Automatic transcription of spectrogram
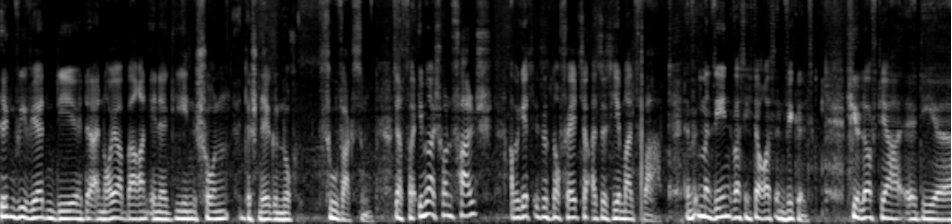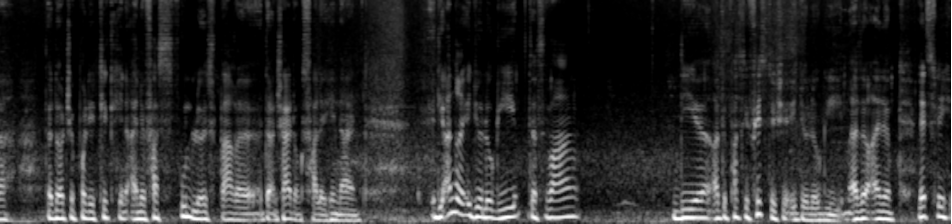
Irgendwie werden die der erneuerbaren Energien schon schnell genug zuwachsen. Das war immer schon falsch, aber jetzt ist es noch fälscher, als es jemals war. Dann wird man sehen, was sich daraus entwickelt. Hier läuft ja äh, die äh, deutsche Politik in eine fast unlösbare Entscheidungsfalle hinein. Die andere Ideologie, das war die also pazifistische Ideologie, also eine letztlich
